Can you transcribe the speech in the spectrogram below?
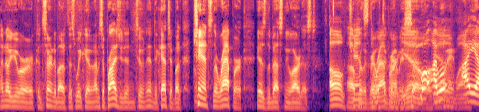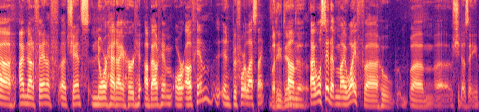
I know you were concerned about it this weekend, and I'm surprised you didn't tune in to catch it. But Chance the Rapper is the best new artist. Oh, uh, Chance for the, the Gra- with the Rapper, Grammys. yeah. So, Well, I will. Yeah, wow. I uh, I'm not a fan of uh, Chance, nor had I heard about him or of him in, before last night. But he did, Um, uh, I will say that my wife, uh, who um, uh, she does a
